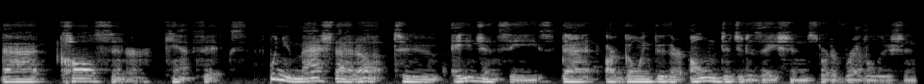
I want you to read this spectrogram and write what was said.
that call center can't fix when you mash that up to agencies that are going through their own digitization sort of revolution,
